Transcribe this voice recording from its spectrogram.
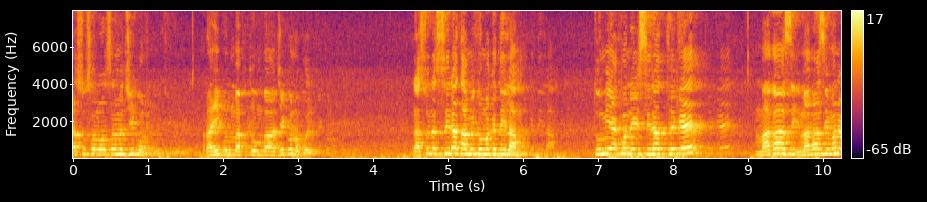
রাসুল সাল্লাহ আসলামের জীবন, রাহিকুল মাকতুম বা যে কোনো বই। রাসুলের সিরাত আমি তোমাকে দিলাম। তুমি এখন এই সিরাত থেকে মাগাজি মাগাজি মানে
